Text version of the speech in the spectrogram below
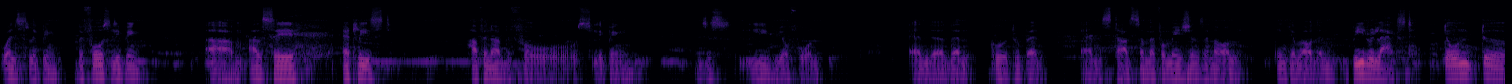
while sleeping before sleeping um, i'll say at least half an hour before sleeping just leave your phone and uh, then go to bed and start some affirmations and all. Think about them. Be relaxed. Don't uh,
